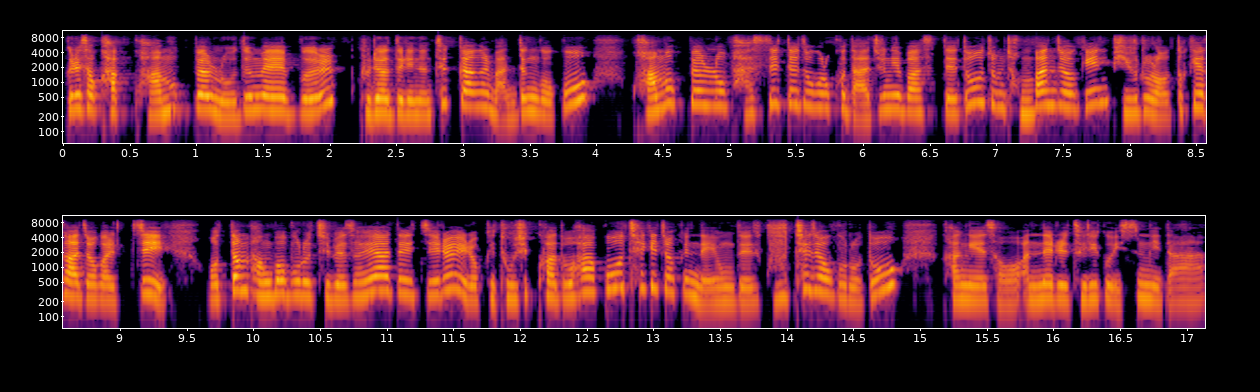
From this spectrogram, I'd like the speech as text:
그래서 각 과목별 로드맵을 그려 드리는 특강을 만든 거고 과목별로 봤을 때도 그렇고 나중에 봤을 때도 좀 전반적인 비율을 어떻게 가져갈지 어떤 방법으로 집에서 해야 될지를 이렇게 도식화도 하고 체계적인 내용들 구체적으로도 강의에서 안내를 드리고 있습니다.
